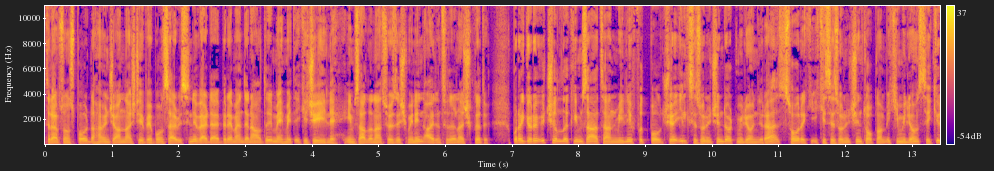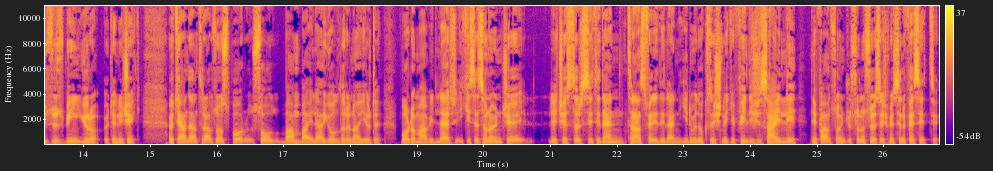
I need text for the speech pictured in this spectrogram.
Trabzonspor daha önce anlaştığı ve bonservisini Werder Bremen'den aldığı Mehmet Ekici ile imzalanan sözleşmenin ayrıntılarını açıkladı. Buna göre 3 yıllık imza atan milli futbolcuya ilk sezon için 4 milyon lira, sonraki 2 sezon için toplam 2 milyon 800 bin euro ödenecek. Öte yandan Trabzonspor Sol Bamba yollarını ayırdı. Bordo Maviller 2 sezon önce Leicester City'den transfer edilen 29 yaşındaki fil dişi sahilli defans oyuncusunun sözleşmesini feshetti.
